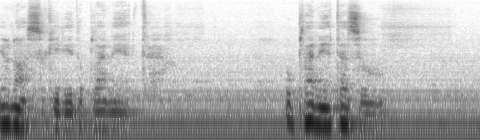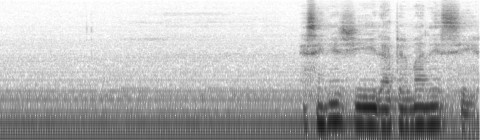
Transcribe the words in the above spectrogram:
E o nosso querido planeta, o planeta azul. Essa energia irá permanecer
